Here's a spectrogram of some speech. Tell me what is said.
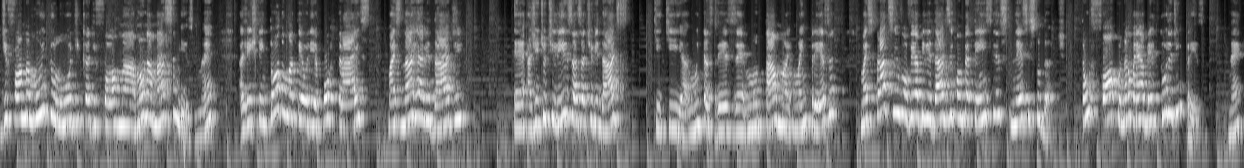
de forma muito lúdica, de forma mão na massa mesmo, né? A gente tem toda uma teoria por trás, mas na realidade é, a gente utiliza as atividades que, que ah, muitas vezes é montar uma, uma empresa, mas para desenvolver habilidades e competências nesse estudante. Então, o foco não é abertura de empresa, né?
